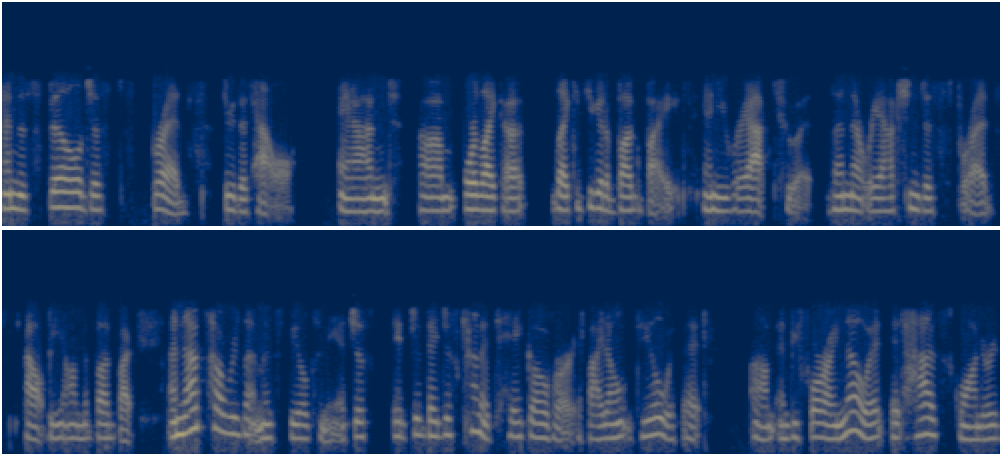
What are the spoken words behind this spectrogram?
and the spill just spreads through the towel. And um, or like a like if you get a bug bite and you react to it, then that reaction just spreads out beyond the bug bite, and that's how resentments feel to me. It just it they just kind of take over. If I don't deal with it, um, and before I know it, it has squandered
